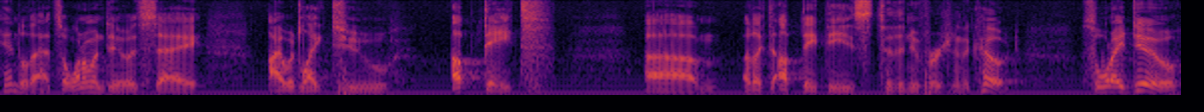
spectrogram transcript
handle that. So what I'm to do is say, I would like to update, um, I'd like to update these to the new version of the code. So what I do,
